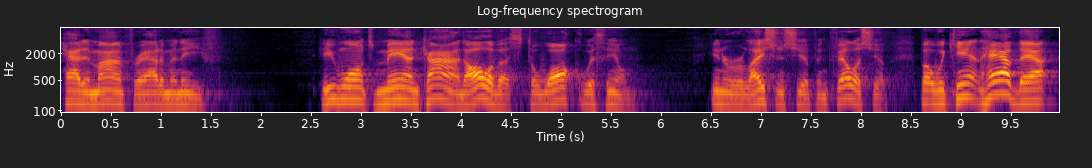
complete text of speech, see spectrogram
had in mind for Adam and Eve. He wants mankind, all of us, to walk with him in a relationship and fellowship. But we can't have that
